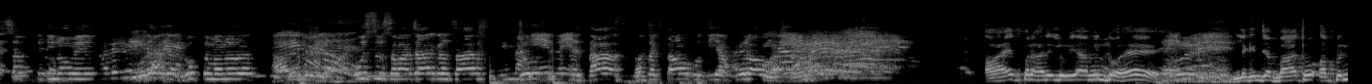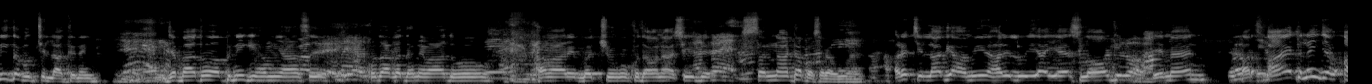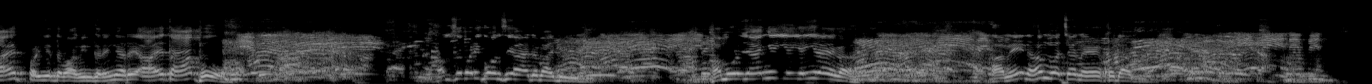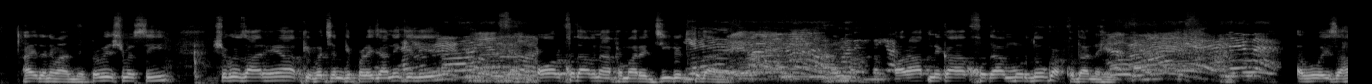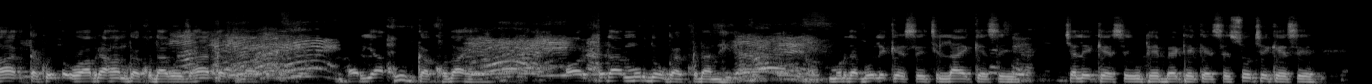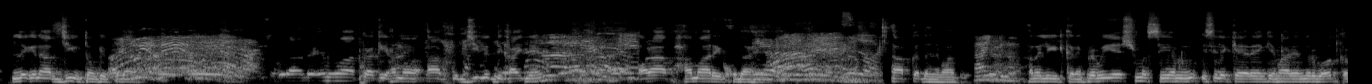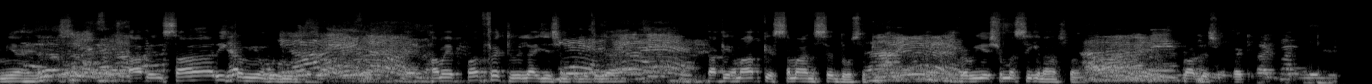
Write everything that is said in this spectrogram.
सप्त दिनों में गुप्त मनोरथ उस समाचार के अनुसार जो उसने दास भक्ताओं को दिया पूरा होगा। आयत पर हालेलुया, आमीन तो है। लेकिन जब बात हो अपनी, तब चिल्लाते नहीं। जब बात हो अपनी कि हम यहाँ से खुदा का धन्यवाद हो, हमारे बच्चों को खुदा ने आशीष दे, सन्नाटा पसरा हुआ है। अरे चिल्ला के आमीन, हालेलुया यस लॉर्ड आमेन और आयत नहीं, जब आयत पढ़िए, तब आमीन करेंगे। अरे आयत आप हो। हमसे बड़ी कौन सी आयत है, बाइबल में? हम उड़ जाएँगे, ये यही रहेगा। आमीन, हम वचन है खुदा की। हाय धन्यवाद। प्रवेश मसीह, शुक्रगुजार हैं आपके वचन के पढ़े जाने के लिए। और खुदा आप हमारे जीवित खुदा हैं। और आपने कहा, खुदा मुर्दों का खुदा नहीं। वो इजहाक का वो अब्राहम का खुदा, वो इजहाक का खुदा। और याकूब का खुदा है। और खुदा मुर्दों का खुदा नहीं। मुर्दा बोले कैसे चिल्लाए कैसे चले कैसे उठे बैठे कैसे सोचे कैसे लेकिन आप जीवितों के खुदा। आपका कि हम आपको जीवित दिखाई दें और आप हमारे खुदा हैं। आपका धन्यवाद। हमें लीड करें। प्रभु यीशु मसीह हम इसलिए कह रहे हैं कि हमारे अंदर बहुत कमियाँ हैं। आप इन सारी कमियों को दूर करें। हमें परफेक्ट रियलाइजेशन को लेकर जाए। ताकि हम आपके समान सिद्ध हो सके। प्रभु यीशु मसीह के नाम से। God bless you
